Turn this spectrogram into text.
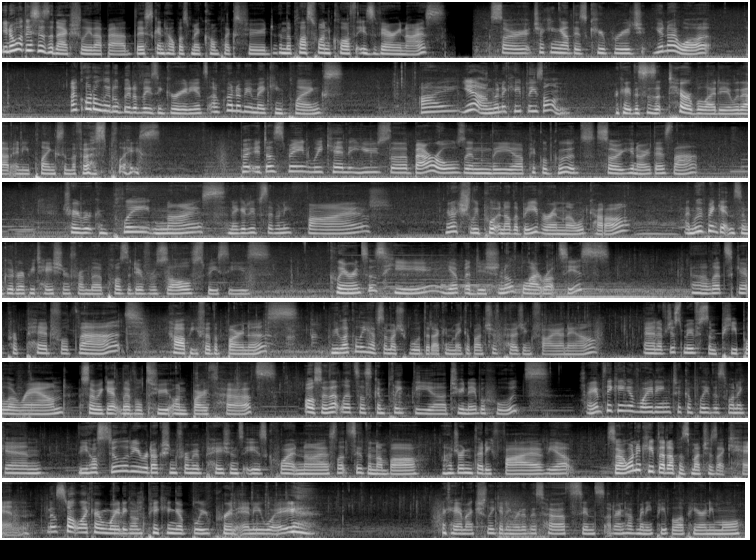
You know what? This isn't actually that bad. This can help us make complex food. And the plus one cloth is very nice. So checking out this cooperage, you know what? I got a little bit of these ingredients. I'm to be making planks. I, yeah, I'm gonna keep these on. Okay, this is a terrible idea without any planks in the first place. But it does mean we can use the uh, barrels in the uh, pickled goods, so you know, there's that. Tree root complete, nice. Negative 75. I can actually put another beaver in the woodcutter. And we've been getting some good reputation from the positive resolve species. Clearances here, yep, additional blight rot cysts. Uh, let's get prepared for that. Harpy for the bonus. We luckily have so much wood that I can make a bunch of purging fire now. And I've just moved some people around, so we get level 2 on both hearths. Oh, so that lets us complete the uh, two neighborhoods. I am thinking of waiting to complete this one again. The hostility reduction from impatience is quite nice. Let's see the number. 135, yep. So I want to keep that up as much as I can. It's not like I'm waiting on picking a blueprint anyway. okay, I'm actually getting rid of this hearth since I don't have many people up here anymore.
